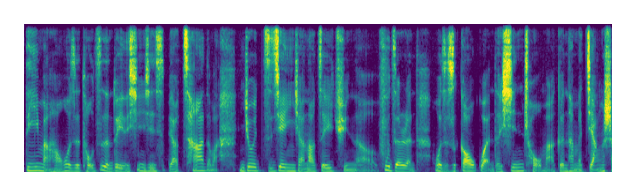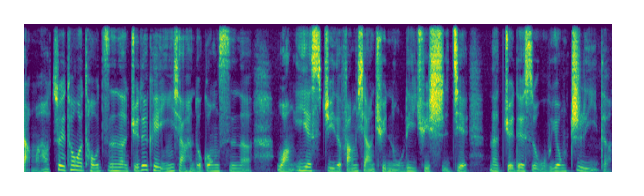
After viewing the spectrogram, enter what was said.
低嘛哈，或者投资人对你的信心是比较差的嘛，你就会直接影响到这一群呃负责人或者是高管的薪酬嘛，跟他们奖赏嘛哈。所以通过投资呢，绝对可以影响很多公司呢往 ESG 的方向去努力去实践，那绝对是毋庸置疑的。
